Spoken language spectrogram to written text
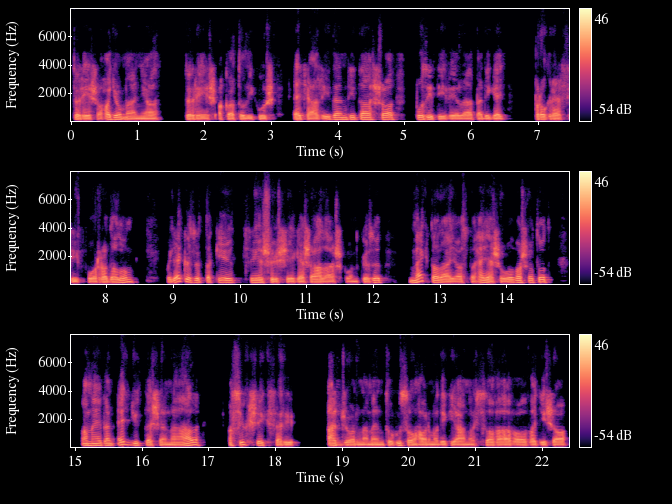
törés a hagyományjal, törés a katolikus egyházi identitással, pozitív éllel pedig egy progresszív forradalom, hogy e között a két szélsőséges álláspont között megtalálja azt a helyes olvasatot, amelyben együttesen áll a szükségszerű aggiornamento 23. János szavával, vagyis a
